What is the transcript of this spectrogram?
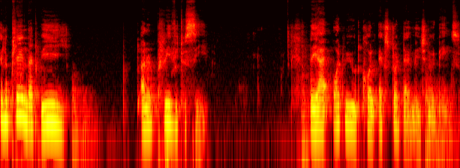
In a plane that we are not privy to see. They are what we would call extra dimensional beings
